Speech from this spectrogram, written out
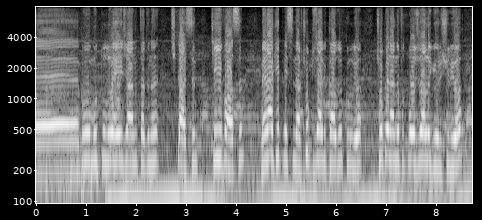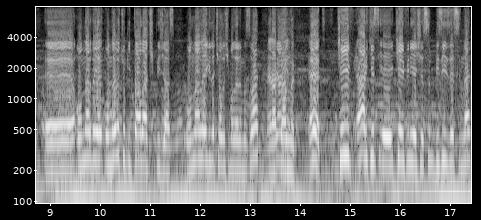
ee, bu mutluluğu, heyecanın tadını çıkarsın, keyif alsın. Merak etmesinler. Çok güzel bir kadro kuruluyor. Çok önemli futbolcularla görüşülüyor. Ee, onlar da onları da çok iddialı açıklayacağız. Onlarla ilgili çalışmalarımız var. Meraklandık. evet. Keyif herkes e, keyfini yaşasın. Bizi izlesinler.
